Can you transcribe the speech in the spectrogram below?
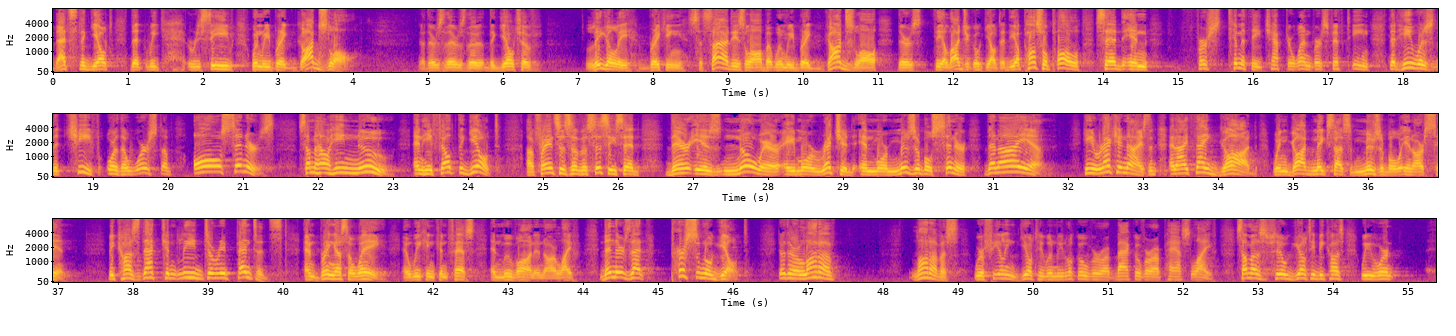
That's the guilt that we receive when we break God's law. Now, there's, there's the, the guilt of legally breaking society's law, but when we break God's law, there's theological guilt. And the Apostle Paul said in 1 Timothy chapter 1 verse 15 that he was the chief or the worst of all sinners. Somehow he knew and he felt the guilt. Uh, Francis of Assisi said, There is nowhere a more wretched and more miserable sinner than I am. He recognized it, and I thank God when God makes us miserable in our sin, because that can lead to repentance and bring us away, and we can confess and move on in our life. Then there's that personal guilt. You know, there are a lot of, lot of us we're feeling guilty when we look over our, back over our past life. Some of us feel guilty because we weren't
